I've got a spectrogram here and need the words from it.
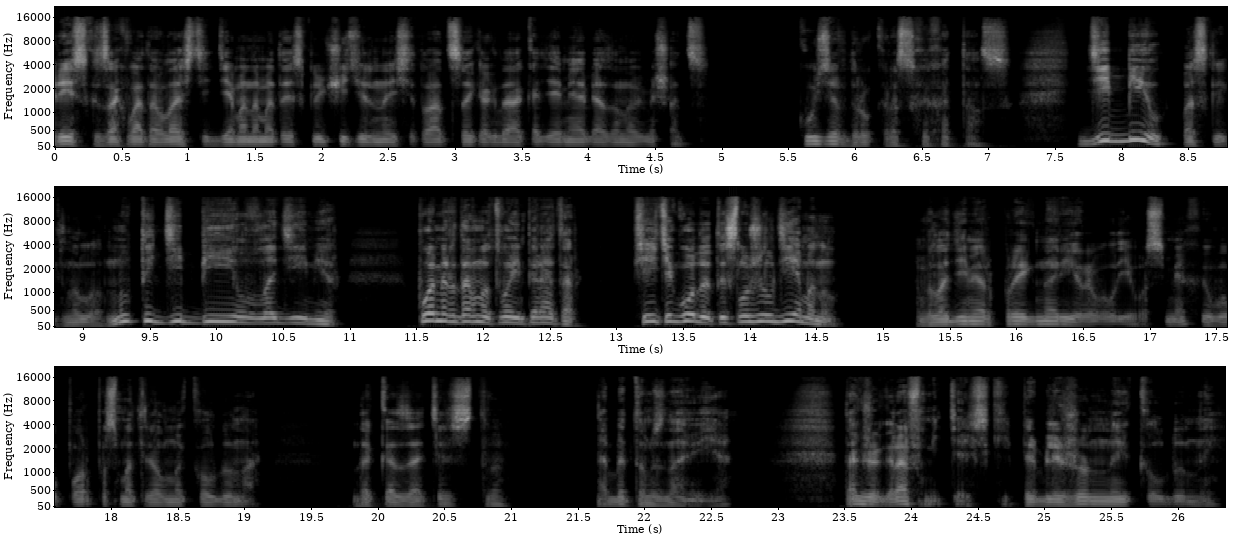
Риск захвата власти демоном — это исключительная ситуация, когда Академия обязана вмешаться. Кузя вдруг расхохотался. «Дебил!» — воскликнул он. «Ну ты дебил, Владимир! Помер давно твой император. Все эти годы ты служил демону!» Владимир проигнорировал его смех и в упор посмотрел на колдуна. «Доказательства. Об этом знаю я. Также граф Метельский, приближенные колдуны,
